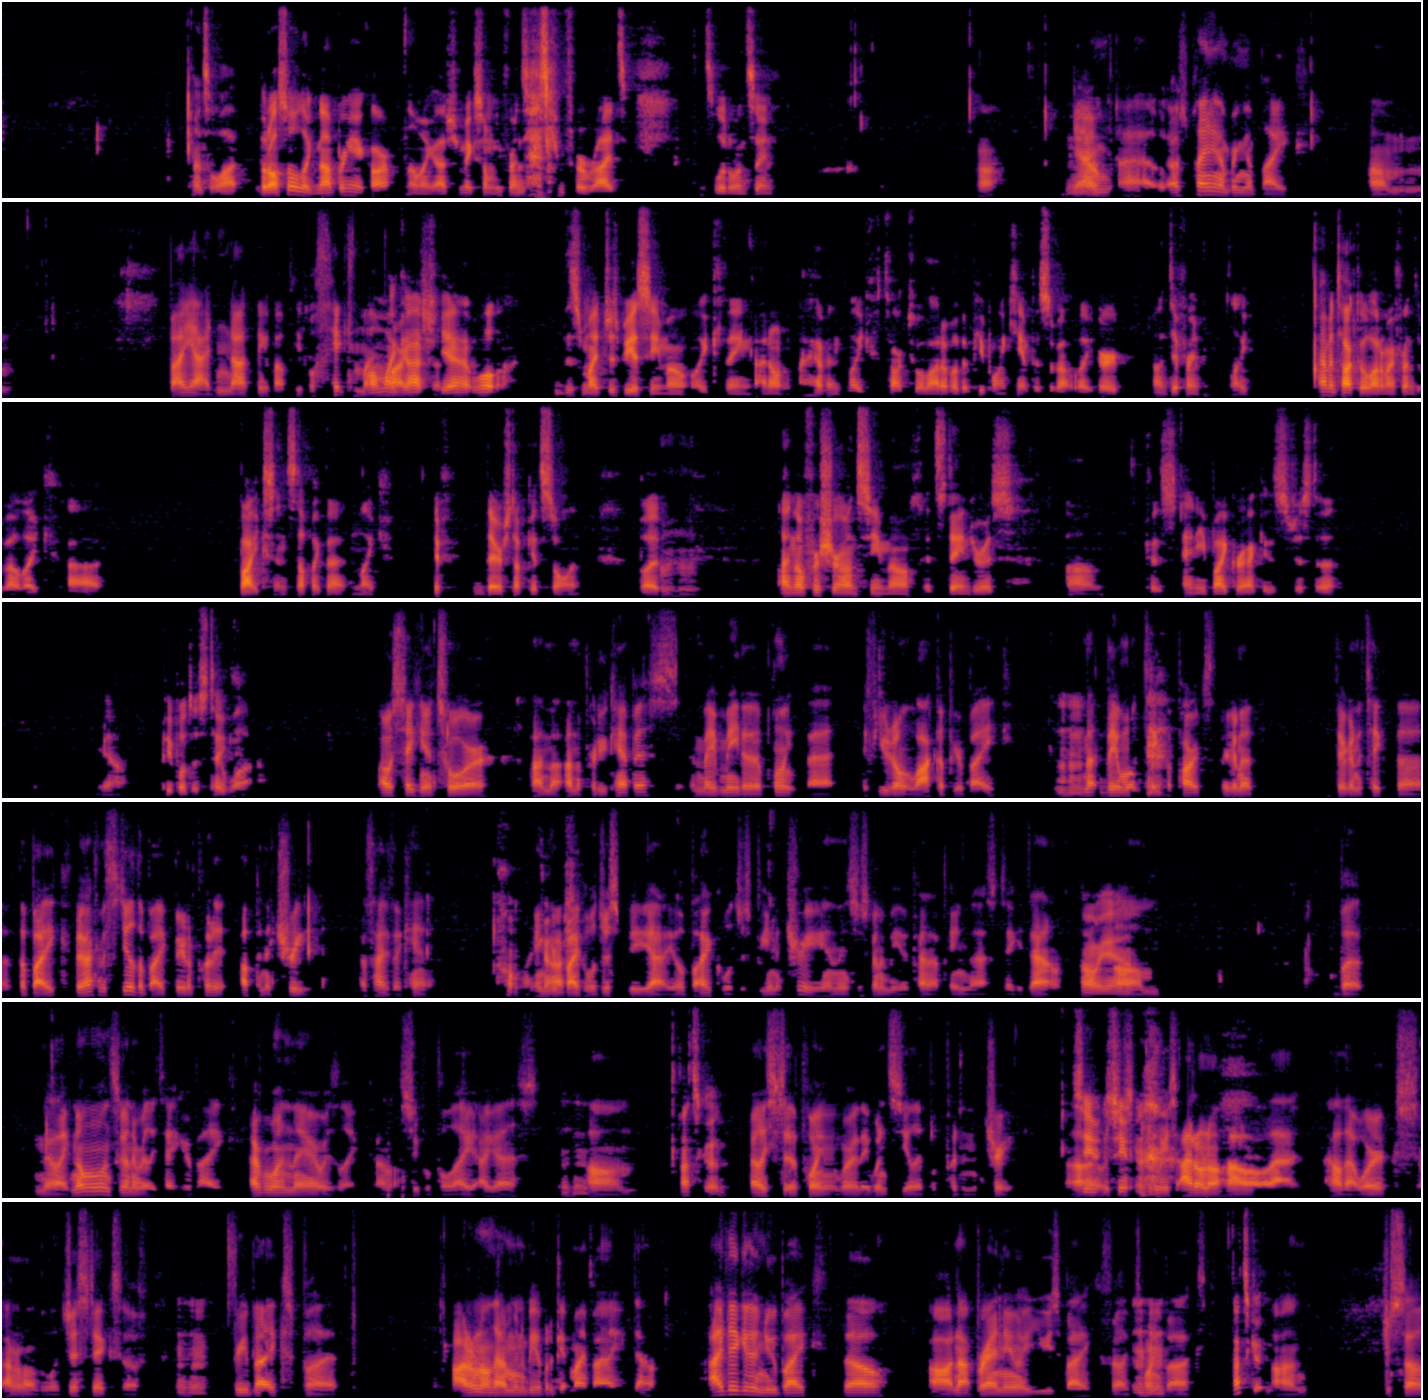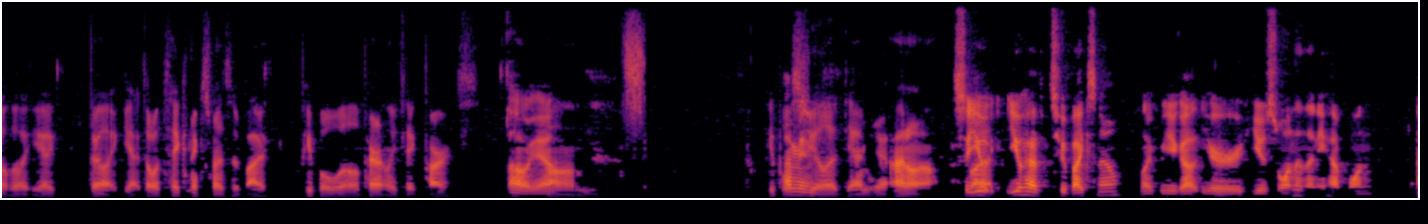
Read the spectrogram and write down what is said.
that's a lot. But also, like, not bringing a car. Oh my gosh, it makes so many friends asking for rides. It's a little insane. Huh. Yeah, uh, I was planning on bringing a bike. Um, but yeah, I did not think about people taking my. Oh my parts, gosh, so- yeah. Well, this might just be a SEMO like thing. I don't. I haven't like talked to a lot of other people on campus about like or on different like. I haven't talked to a lot of my friends about like uh, bikes and stuff like that, and like if their stuff gets stolen. But Mhm. I know for sure on SEMO it's dangerous, because any bike rack is just a. Yeah, people just take. what? I was taking a tour on the on the Purdue campus, and they made it a point that if you don't lock up your bike, hmm not they won't take the parts. They're gonna they're gonna take the the bike. They're not gonna steal the bike. They're gonna put it up in a tree as high as they can, Oh my and your bike will just be yeah, your bike will just be in a tree, and it's just gonna be a kind of pain in the ass to take it down. Oh yeah. Um, but they're like, no one's gonna really take your bike. Everyone there was like, I don't know, super polite, I guess. hmm Um, That's good. at least to the point where they wouldn't steal it but put it in a tree. Uh, See- I see- I don't know how that how that works. I don't know the logistics of hmm free bikes, but I don't know that I'm gonna be able to get my bike down. I did get a new bike though, uh, not brand new, a used bike for like 20 Mhm. bucks. That's good. Um, just so like yeah, they're like yeah, don't take an expensive bike. People will apparently take parts. Oh yeah. Um, people I mean- steal it, damage it. I don't know. So you but- you have two bikes now? Like you got your used one and then you have one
